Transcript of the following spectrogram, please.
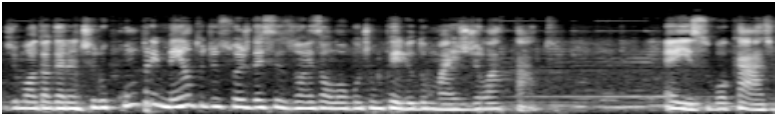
de modo a garantir o cumprimento de suas decisões ao longo de um período mais dilatado. É isso, Bocardi.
